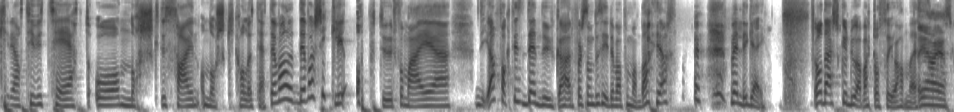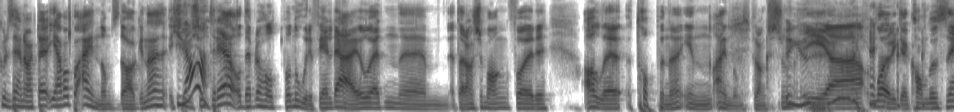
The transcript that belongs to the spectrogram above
kreativitet og norsk design og norsk kvalitet. Det var, det var skikkelig opptur for meg. eh, Ja, faktisk denne uka her, for som du sier, det var på mandag. Ja. Veldig gøy. Og der skulle du ha vært også, Johannes. Ja, jeg skulle så gjerne vært der. Jeg var på Eiendomsdagene 2023, og det ble holdt på Norefjell. Det er jo en, et arrangement for alle toppene innen eiendomsbransjen i uh, Norge, kan du se.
